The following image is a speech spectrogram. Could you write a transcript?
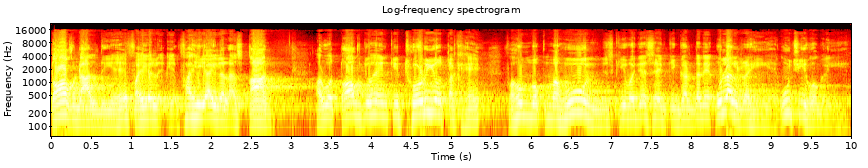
तोक डाल दिए हैं फ़हिया असकान। और वो तोक जो है इनकी थोड़ियों तक हैं, फ़हम मुकमहून, जिसकी वजह से इनकी गर्दनें उलल रही हैं, ऊँची हो गई हैं।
